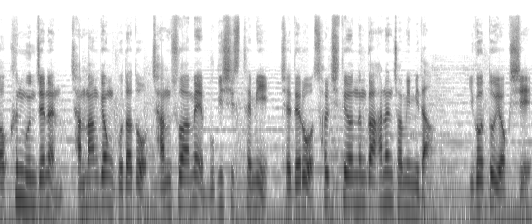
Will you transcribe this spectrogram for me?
더 큰 문제는 잠망경보다도 잠수함의 무기 시스템이 제대로 설치되었는가 하는 점입니다. 이것도 역시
